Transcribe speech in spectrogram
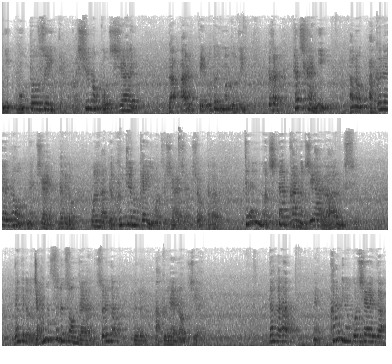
に基づいてるか主のご支配があるっていうことに基づいてだから確かにあの悪霊の、ね、支配だけどここにだって空中の権威を持つ支配者でしょ？だから天の地なる神の支配があるんですよ。だけど邪魔する存在なんですそれがいわゆる悪霊の支配だから、ね、神のご支配が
